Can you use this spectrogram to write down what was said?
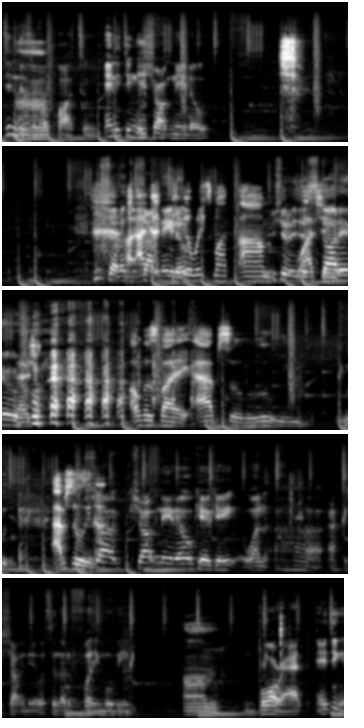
Didn't deserve Uh, a part two. Anything with Sharknado. Shout out to I, I, I didn't even waste my time You should have just watching started. I was like, absolutely. Absolutely not. Sharknado. Okay, okay. One uh, after Sharknado, what's another funny movie? Um, Borat. Anything?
